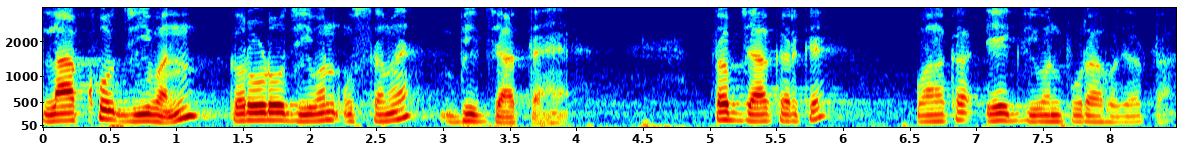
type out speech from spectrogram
लाखों जीवन, करोड़ों जीवन उस समय बीत जाते हैं। तब जाकर के वहाँ का एक जीवन पूरा हो जाता है।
